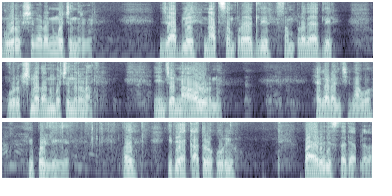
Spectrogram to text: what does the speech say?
गोरक्षगड आणि मच्छिंद्रगड जे आपले नाथ संप्रदायातले संप्रदायातले गोरक्षनाथ आणि मच्छिंद्रनाथ यांच्या नावावरनं ह्या गाड्यांची नावं ही पडली आहेत. पाहिलं? इथे या कातळ कोरीव पायऱ्या दिसतात आपल्याला.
